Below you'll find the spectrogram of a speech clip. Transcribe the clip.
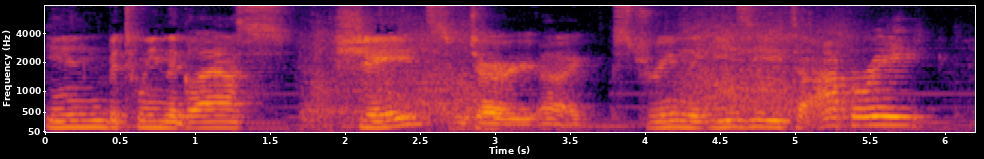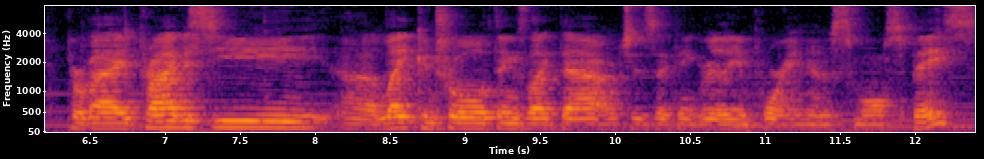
in between the glass shades, which are uh, extremely easy to operate, provide privacy, uh, light control, things like that, which is I think really important in a small space.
